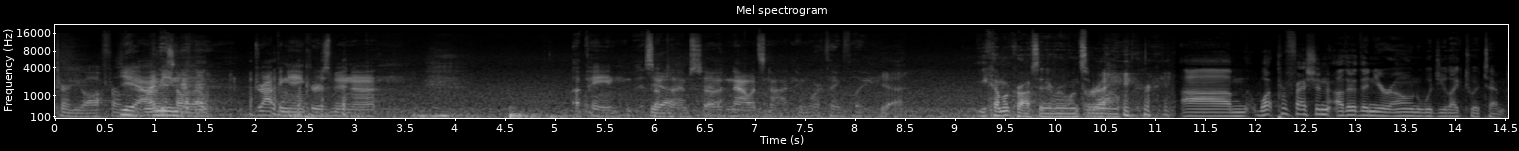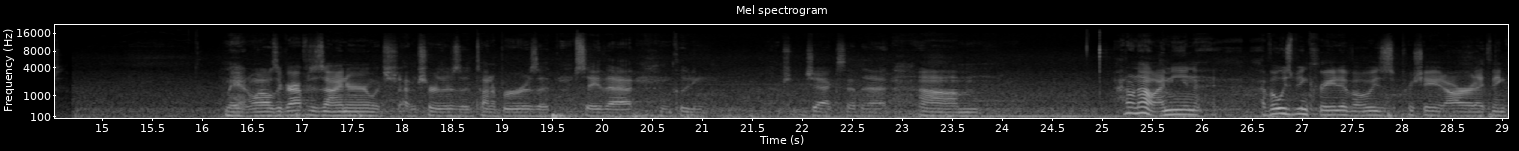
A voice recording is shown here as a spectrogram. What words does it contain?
turned you off from. Yeah, I mean, some of dropping anchor's been a a pain sometimes. So now it's not anymore, thankfully. yeah. You come across it every once in a Right. while. Um, what profession other than your own would you like to attempt? Man, well, as a graphic designer, which I'm sure there's a ton of brewers that say that, including Jack said that. Um, I don't know. I mean, I've always been creative. I always appreciated art. I think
